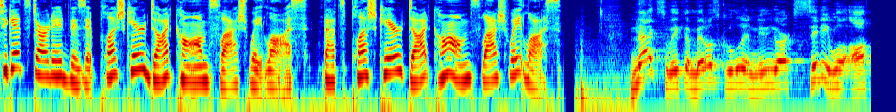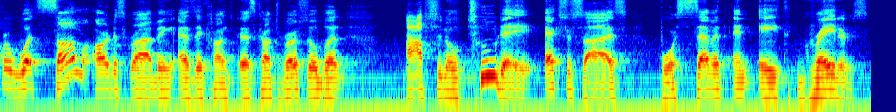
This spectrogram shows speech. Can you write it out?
To get started, visit plushcare.com slash weight loss. That's plushcare.com slash weight loss. Next week, a middle school in New York City will offer what some are describing as a con- as controversial but optional two-day exercise for seventh and eighth graders.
